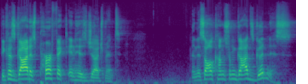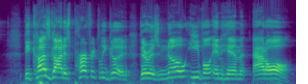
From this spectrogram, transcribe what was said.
Because God is perfect in his judgment. And this all comes from God's goodness. Because God is perfectly good, there is no evil in him at all.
